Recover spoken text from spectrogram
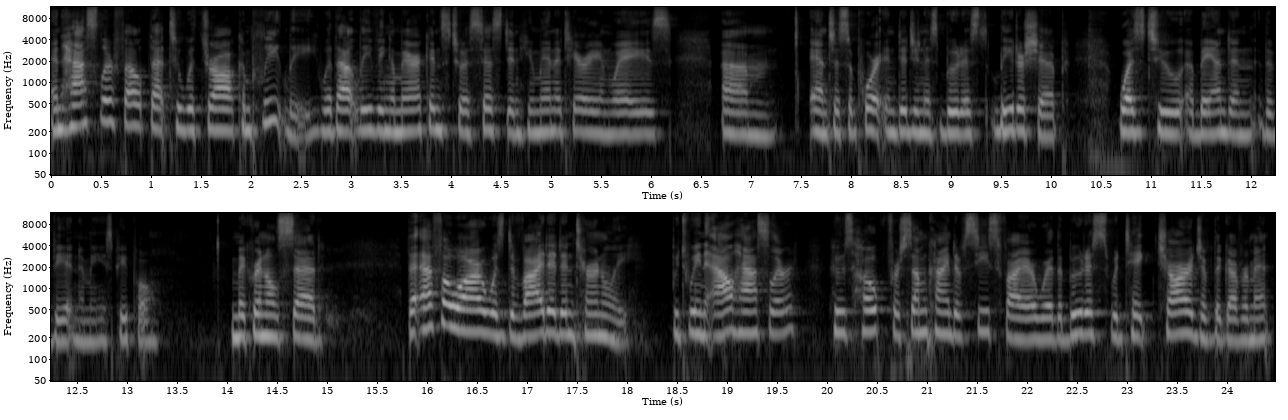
and Hassler felt that to withdraw completely without leaving Americans to assist in humanitarian ways um, and to support indigenous Buddhist leadership was to abandon the Vietnamese people. McReynolds said, the FOR was divided internally between Al Hassler, whose hope for some kind of ceasefire where the Buddhists would take charge of the government,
